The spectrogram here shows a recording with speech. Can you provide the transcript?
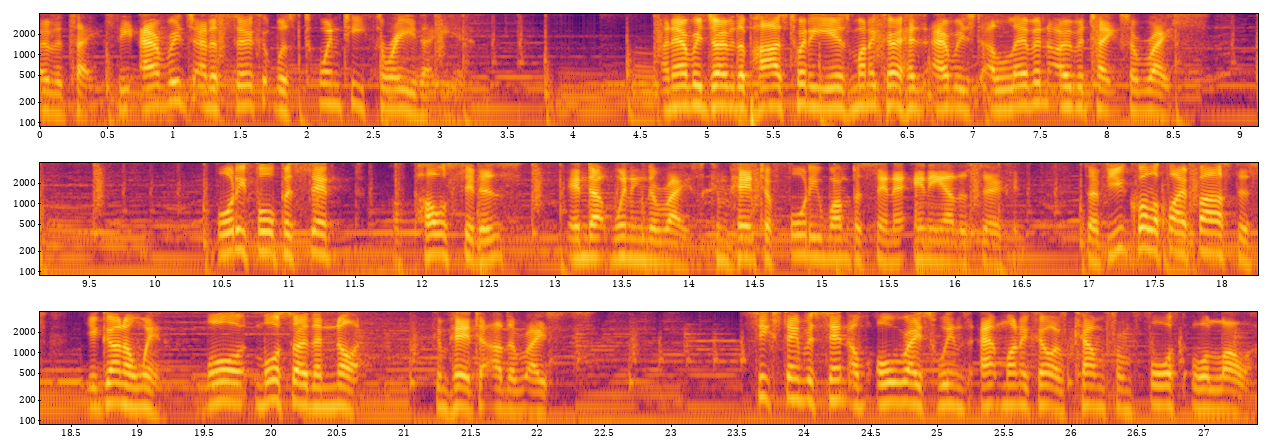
overtakes. The average at a circuit was 23 that year. On average, over the past 20 years, Monaco has averaged 11 overtakes a race. 44% of pole sitters end up winning the race compared to 41% at any other circuit. So if you qualify fastest, you're going to win. More more so than not compared to other races. 16% of all race wins at Monaco have come from fourth or lower.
